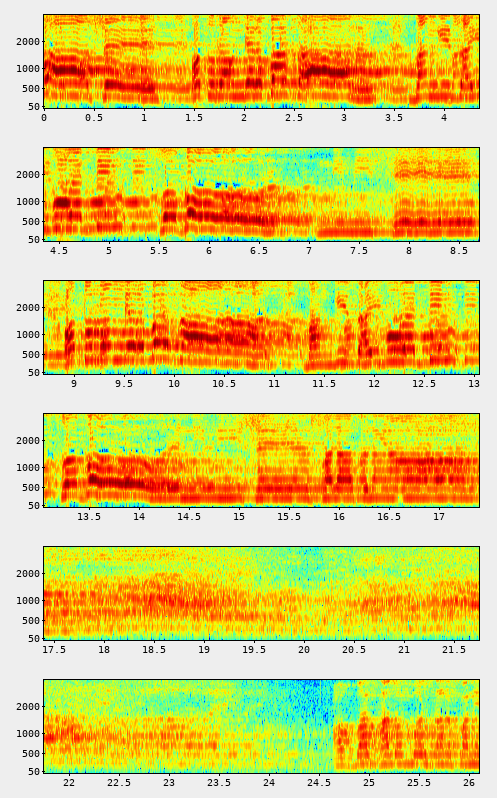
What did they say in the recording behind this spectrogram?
পাশে অত রঙের বাজার ভাঙ্গি যাইব একদিন সগর নিমিষে। অত রঙের বাজার ভাঙ্গি যাইব একদিন সগর নিমিষে। সলাতুনিয়া আব্বাস আলম বরদার পানি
